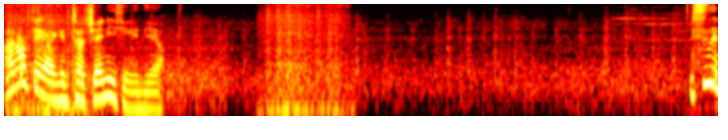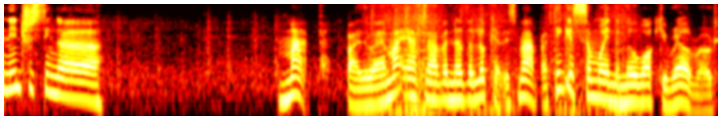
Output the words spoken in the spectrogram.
I don't think I can touch anything in here. This is an interesting uh, map, by the way. I might have to have another look at this map. I think it's somewhere in the Milwaukee Railroad.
